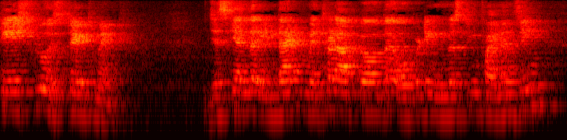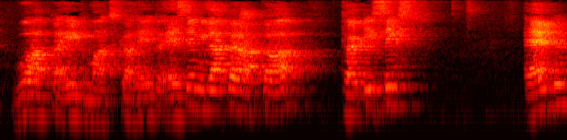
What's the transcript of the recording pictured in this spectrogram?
कैश फ्लो स्टेटमेंट जिसके अंदर इनडायरेक्ट मेथड आपका होता है ऑपरेटिंग इन्वेस्टिंग फाइनेंसिंग वो आपका 8 मार्क्स का है। तो ऐसे मिलाकर आपका 36 एंड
